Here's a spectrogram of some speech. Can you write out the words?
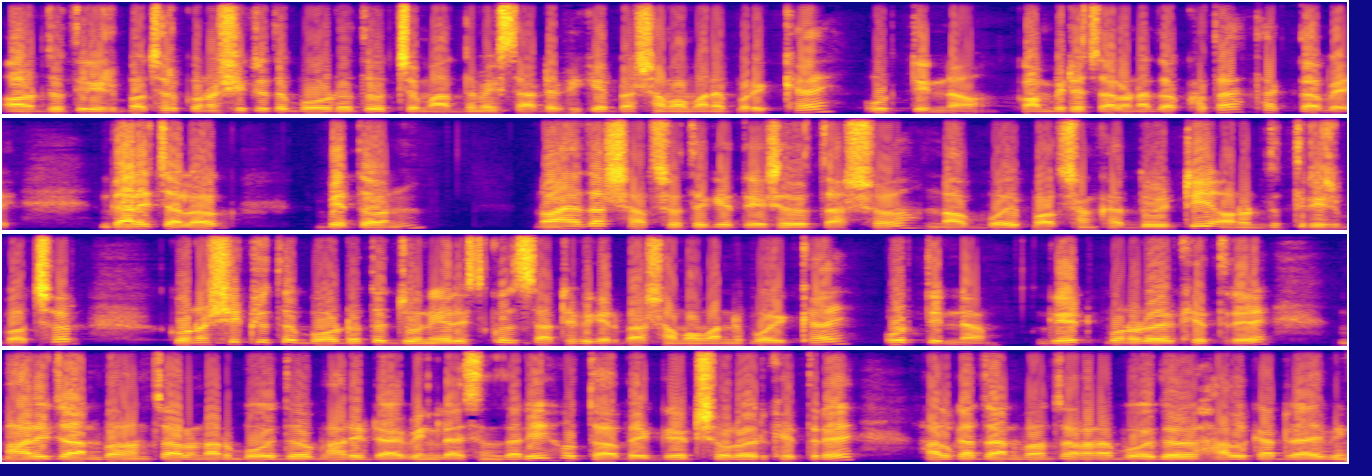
অর্ধ তিরিশ বছর কোন স্বীকৃত বোর্ড হতে উচ্চ মাধ্যমিক সার্টিফিকেট বা সমমানের পরীক্ষায় উত্তীর্ণ। কম্পিউটার চালনা দক্ষতা থাকতে হবে। গাড়ি চালক, বেতন নয় হাজার সাতশো থেকে তেইশ হাজার চারশো নব্বই, পদ সংখ্যা দুইটি, অনূর্ধ্ব তিরিশ বছর কোন স্বীকৃত বোর্ড হতে জুনিয়র স্কুল সার্টিফিকেট বা সমমানের পরীক্ষায় উত্তীর্ণ। গ্রেড পনেরো এর ক্ষেত্রে ভারী যানবাহন চালানোর বৈধ ভারী ড্রাইভিং লাইসেন্স লাইসেন্সধারী হতে হবে। গ্রেড ষোলো এর ক্ষেত্রে হালকা যানবাহন চালানোর বৈধ হালকা ড্রাইভিং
